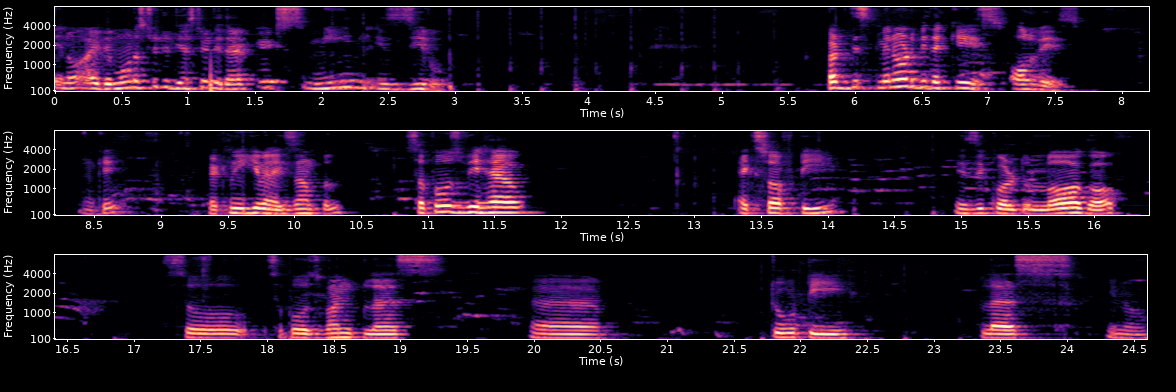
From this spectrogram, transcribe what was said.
you know i demonstrated yesterday that its mean is zero. But this may not be the case always. Okay. Let me give an example. Suppose we have x of t is equal to log of so suppose 1 plus uh, 2t plus you know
